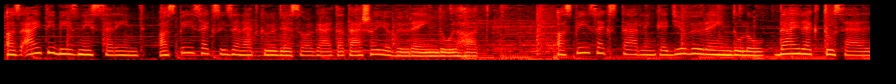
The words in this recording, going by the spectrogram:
Az IT Business szerint a SpaceX üzenetküldő szolgáltatása jövőre indulhat. A SpaceX Starlink egy jövőre induló, Direct to Cell,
